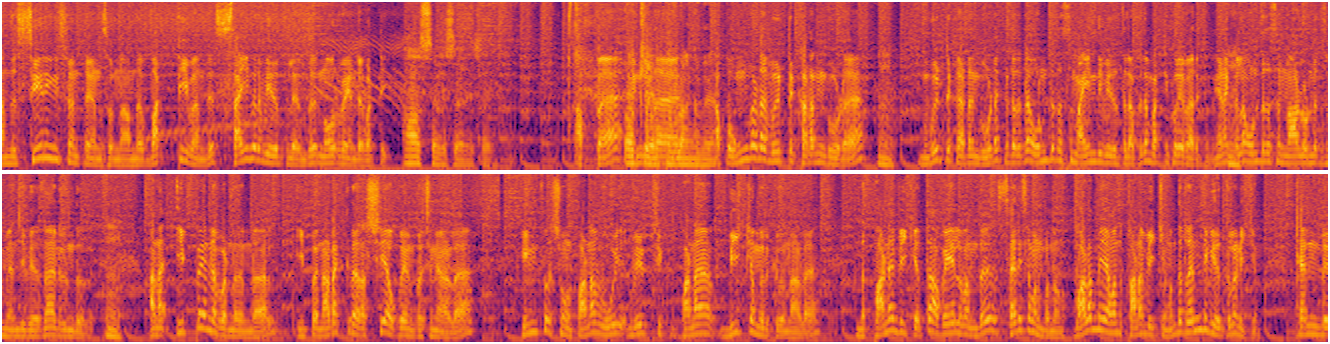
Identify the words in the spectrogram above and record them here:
அந்த சீரிங் ஸ்ட்ரென்த்னு சொன்ன அந்த வட்டி வந்து சைபர் வீதத்துல இருந்து நோர்வேண்ட வட்டி. ஆ சரி சரி சரி. அப்ப அப்ப உங்களோட வீட்டு கடன் கூட வீட்டு கடன் கூட கிட்டத்தட்ட ஒன்று தசம் ஐந்து வீதத்தில் அப்படிதான் வட்டி குறைவா இருக்கும். எனக்கு எல்லாம் ஒன்று தசம் நாலு ஒன்று தசம் அஞ்சு வீதம் தான் இருந்தது. ஆனா இப்போ என்ன பண்ணுது என்றால் இப்போ நடக்கிற ரஷ்யா உக்ரைன் பிரச்சனையால இன்ஃப்ளேஷன் பண வீழ்ச்சி பண வீக்கம் இருக்கிறதுனால அந்த பண வீக்கத்தை அவையில் வந்து சரிசமன் பண்ணணும். வளமையா வந்து பண வீக்கம் வந்து ரெண்டு விதத்துல நிற்கும் டெண்டு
